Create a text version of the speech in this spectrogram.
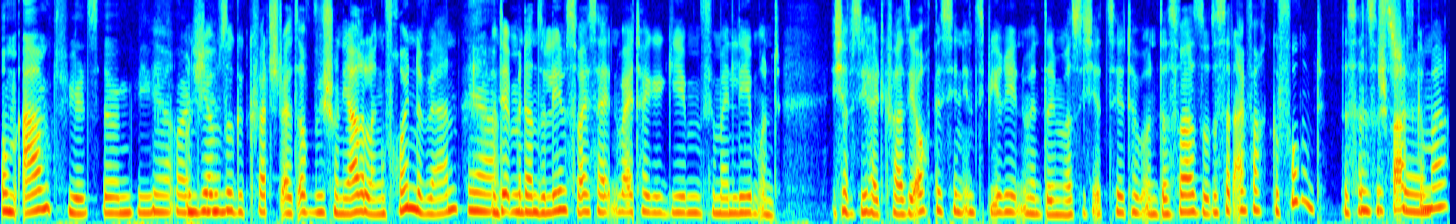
Umarmt fühlst irgendwie. Ja. Und wir schön. haben so gequatscht, als ob wir schon jahrelange Freunde wären. ja. Und der hat mir dann so Lebensweisheiten weitergegeben für mein Leben und ich habe sie halt quasi auch ein bisschen inspiriert mit dem, was ich erzählt habe. Und das war so, das hat einfach gefunkt. Das hat Das so Spaß schön. gemacht.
